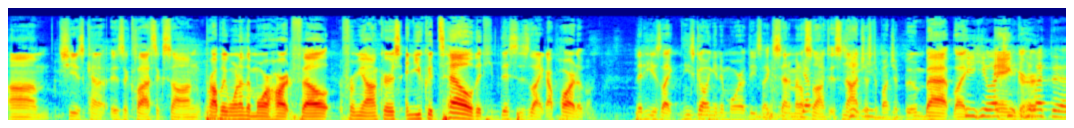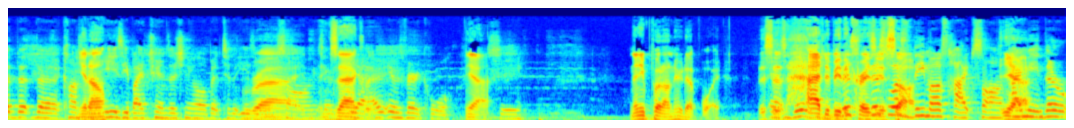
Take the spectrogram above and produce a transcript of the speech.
Um, she's kind of is a classic song, probably one of the more heartfelt from Yonkers, and you could tell that he, this is like a part of him. That he's like he's going into more of these like sentimental Yep. songs. It's not He- just he- a bunch of boom bap like he, he let you, anger. he let the the, the content You know? easy by transitioning a little bit to the easier Right, songs. and, exactly. yeah, it, was very cool. yeah. see. Then he put on Who Dat Boy. This And has had to be this, the craziest song. This was song. the most hype song. Yeah. I mean, there,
